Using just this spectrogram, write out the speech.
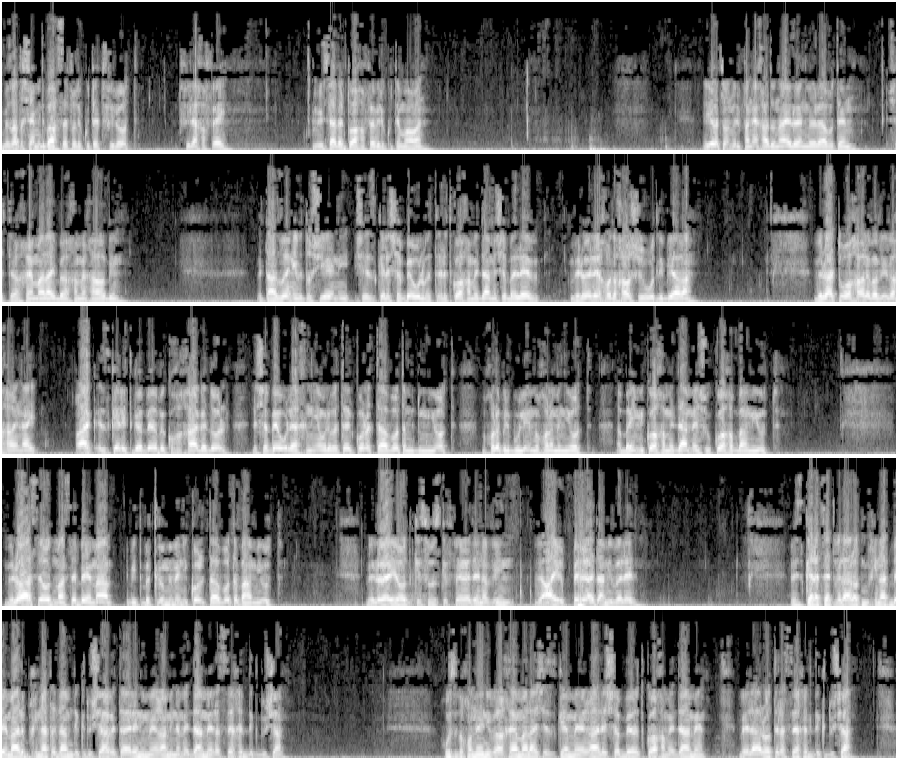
בעזרת השם יתברך ספר ליקוטי תפילות, תפילה כ"ה, מיוסד על תואר כ"ה בליקוטי מוהר"ן. יהי רצון מלפניך, אדוני אלוהינו ואלוהי אבותינו, שתרחם עלי ברחמיך הרבים. ותעזרני ותושייני, שאזכה לשבר ולבטל את כוח המדמה שבלב, ולא אלך עוד אחר שרירות ליבי הרע. ולא אטור אחר לבבי ואחר עיני, רק אזכה להתגבר בכוחך הגדול, לשבר ולהכניע ולבטל כל התאוות המדומיות, וכל הבלבולים וכל המניעות, הבאים מכוח המדמה שהוא כוח הבעמיות. ולא אעשה עוד מעשה בהמה, ויתבטלו ממני כל תאוות הבהמיות. ולא אהיה עוד כסוס כפרד עין אבין, ועיר פרא אדם ייוולד. ואזכה לצאת ולעלות מבחינת בהמה לבחינת אדם דקדושה, ותעלני מהרה מן המדמה אל השכל דקדושה. חוס וכונני ורחם עלי, שאזכה מהרה לשבר את כוח המדמה, ולעלות אל השכל דקדושה,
